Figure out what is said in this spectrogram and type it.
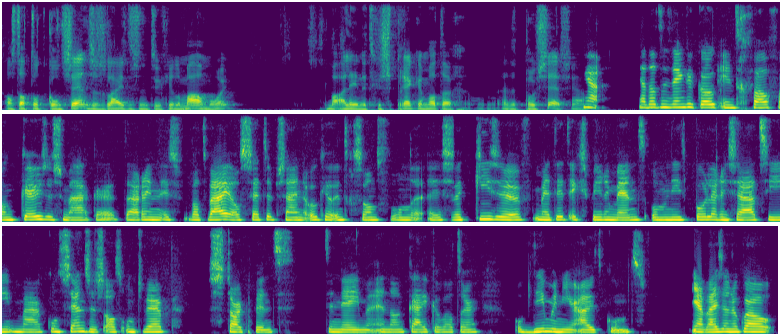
als dat tot consensus leidt, is het natuurlijk helemaal mooi. Maar alleen het gesprek en wat er, het proces, ja. Ja. Ja, dat is denk ik ook in het geval van keuzes maken. Daarin is wat wij als setup zijn ook heel interessant vonden. Is we kiezen met dit experiment om niet polarisatie, maar consensus als ontwerp startpunt te nemen. En dan kijken wat er op die manier uitkomt. Ja, wij zijn ook wel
